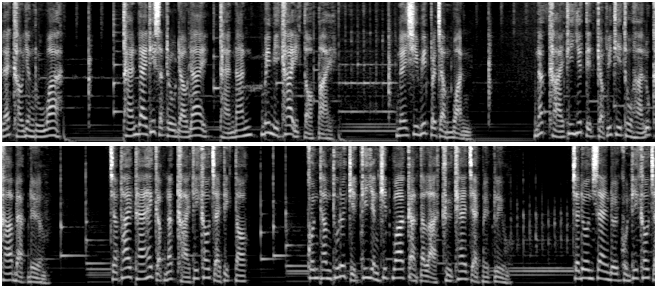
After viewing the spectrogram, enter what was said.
และเขายังรู้ว่า แผนใดที่ศัตรูเดาได้ แผนนั้นไม่มีค่าอีกต่อไป ในชีวิตประจำวัน นักขายที่ยึดติดกับวิธีโทรหาลูกค้าแบบเดิม จะพ่ายแพ้ให้กับนักขายที่เข้าใจติ๊กต็อกคนทำธุรกิจที่ยังคิดว่าการตลาดคือแค่แจกใบปลิว จะโดนแซงโดยคนที่เข้าใจ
